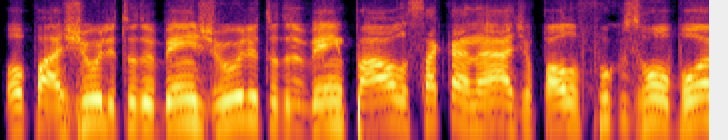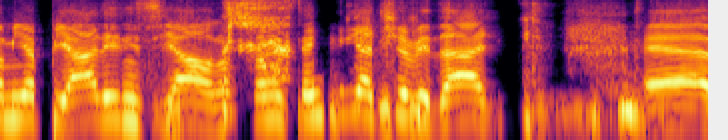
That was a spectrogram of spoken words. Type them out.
Opa, Júlio, tudo bem, Júlio? Tudo bem, Paulo? Sacanagem, o Paulo Fux roubou a minha piada inicial. Nós estamos sem criatividade. É,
